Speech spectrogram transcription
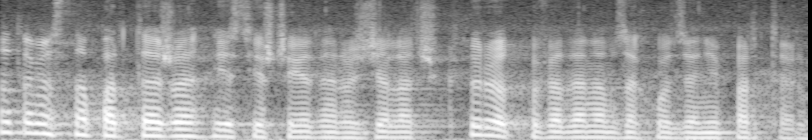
Natomiast na parterze jest jeszcze jeden rozdzielacz, który odpowiada nam za chłodzenie parteru.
